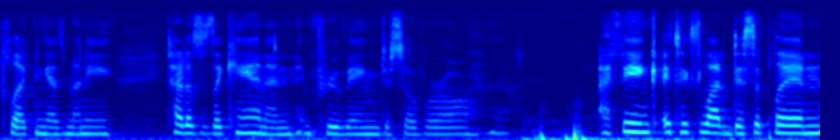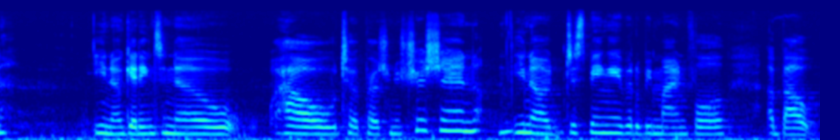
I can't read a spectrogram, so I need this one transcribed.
collecting as many titles as I can and improving just overall. I think it takes a lot of discipline, you know, getting to know how to approach nutrition, you know, just being able to be mindful about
